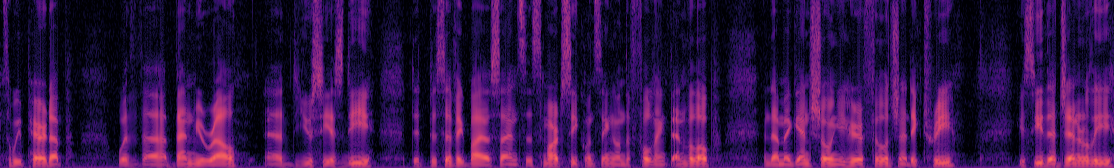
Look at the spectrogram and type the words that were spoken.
So we paired up with uh, Ben Murrell at UCSD did Pacific Biosciences smart sequencing on the full-length envelope. And I'm again showing you here a phylogenetic tree. You see that generally,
